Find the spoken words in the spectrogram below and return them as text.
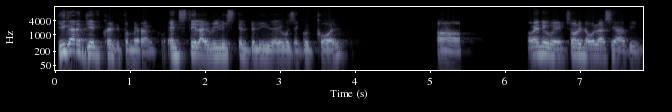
you gotta give credit to Meralco. And still, I really still believe that it was a good call. Uh, oh, anyway, sorry nawala si Abby.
